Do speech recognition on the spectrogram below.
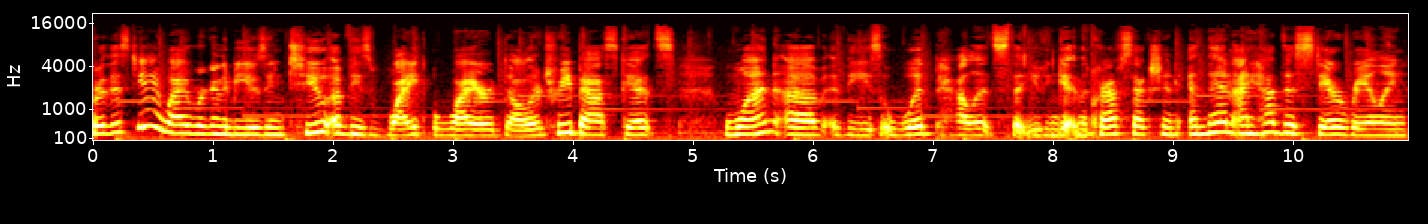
For this DIY, we're going to be using two of these white wire Dollar Tree baskets one of these wood pallets that you can get in the craft section, and then I have this stair railing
